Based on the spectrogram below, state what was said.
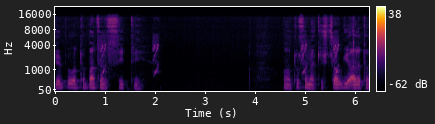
Gdzie było to Battle City? O, tu są jakieś czołgi, ale to...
